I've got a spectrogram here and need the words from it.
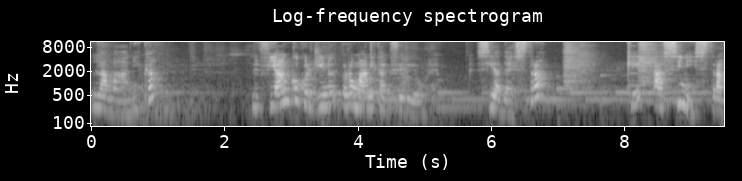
la manica il fianco col gin romanica inferiore sia a destra che a sinistra.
